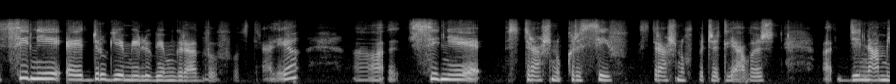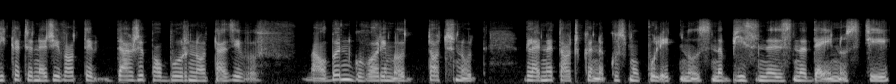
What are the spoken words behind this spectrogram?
Сидни е другия ми любим град в Австралия. Сидни е страшно красив, страшно впечатляващ. Динамиката на живота е даже по-бурна от тази в Мелбърн. Говорим от, точно от гледна точка на космополитност, на бизнес, на дейности.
